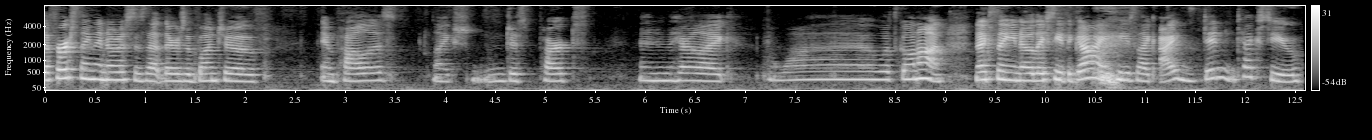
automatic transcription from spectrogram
The first thing they notice is that there's a bunch of impalas like just parked. And they're like, "Why? What's going on?" Next thing you know, they see the guy, and he's like, "I didn't text you,"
